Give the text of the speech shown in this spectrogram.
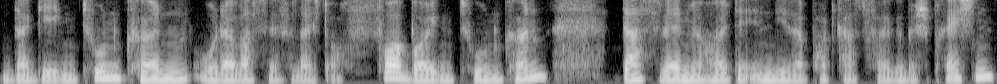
dagegen tun können oder was wir vielleicht auch vorbeugend tun können, das werden wir heute in dieser Podcast-Folge besprechen.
